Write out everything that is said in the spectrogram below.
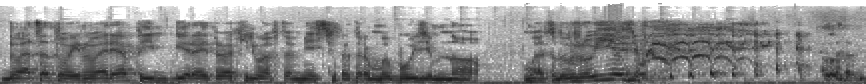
20 января премьера этого фильма в том месте, в котором мы будем, но мы оттуда уже уедем. Ладно.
